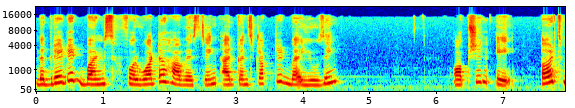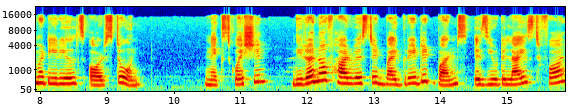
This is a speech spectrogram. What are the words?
The graded bunds for water harvesting are constructed by using Option A. Earth materials or stone. Next question. The runoff harvested by graded bunds is utilized for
